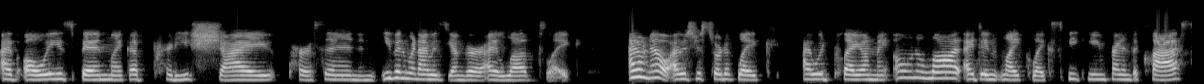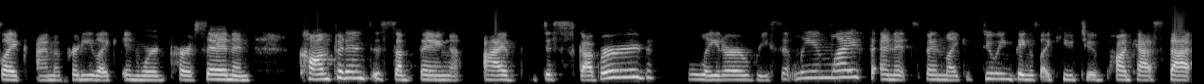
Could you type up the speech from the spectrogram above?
I've always been like a pretty shy person. And even when I was younger, I loved like, I don't know, I was just sort of like, I would play on my own a lot. I didn't like like speaking in front of the class. Like I'm a pretty like inward person and confidence is something I've discovered later recently in life and it's been like doing things like YouTube podcasts that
